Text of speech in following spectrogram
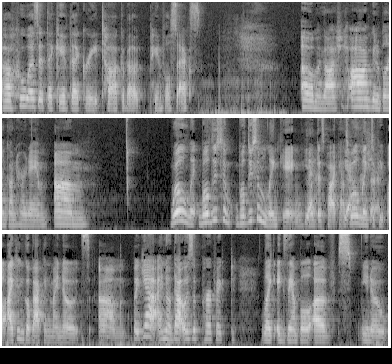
uh, who was it that gave that great talk about painful sex? Oh my gosh, oh, I'm gonna blank on her name. Um, we'll li- we'll do some we'll do some linking yeah. with this podcast. Yeah, we'll link sure. to people. I can go back in my notes. Um, but yeah, I know that was a perfect like example of you know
